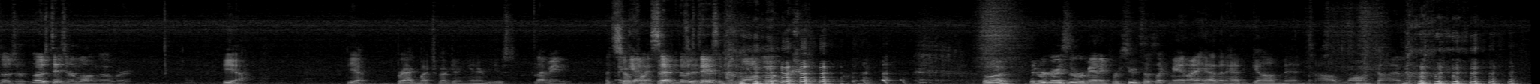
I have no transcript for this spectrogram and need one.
those are those days are long over. yeah, yeah. Brag much about getting interviews. I mean, That's so again, I said those days that. have been long over. Well, in regards to the romantic pursuits, I was like, man, I haven't had gum in a long time.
